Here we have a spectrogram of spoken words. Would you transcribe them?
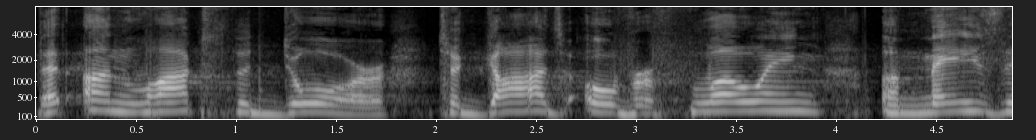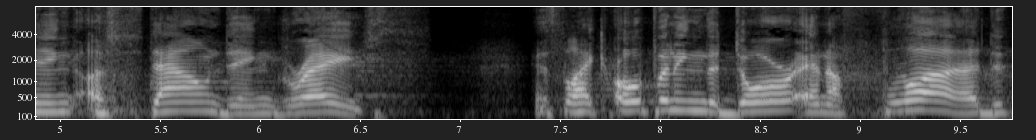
that unlocks the door to God's overflowing, amazing, astounding grace. It's like opening the door and a flood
